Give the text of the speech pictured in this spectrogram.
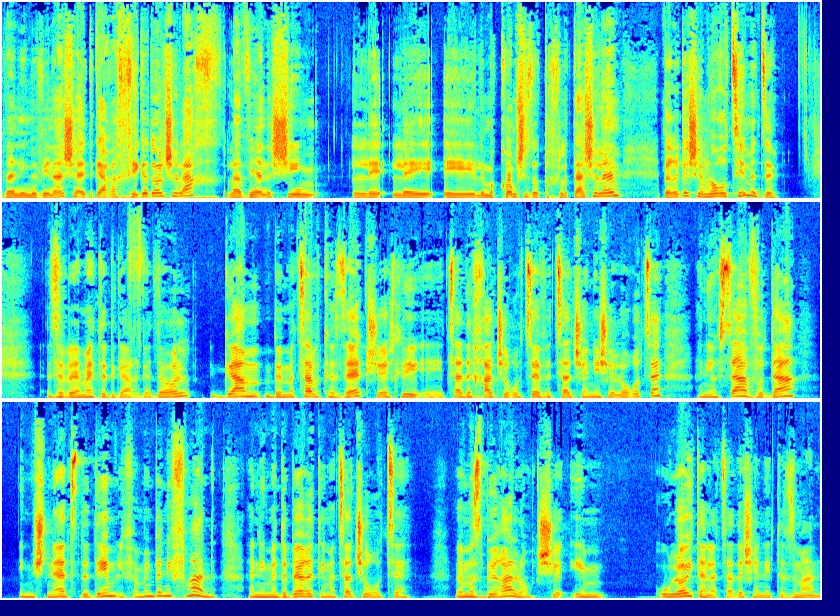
ואני מבינה שהאתגר הכי גדול שלך, להביא אנשים ל, ל, אה, למקום שזאת החלטה שלהם, ברגע שהם לא רוצים את זה. זה באמת אתגר גדול. גם במצב כזה, כשיש לי אה, צד אחד שרוצה וצד שני שלא רוצה, אני עושה עבודה עם שני הצדדים, לפעמים בנפרד. אני מדברת עם הצד שרוצה, ומסבירה לו שאם הוא לא ייתן לצד השני את הזמן,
